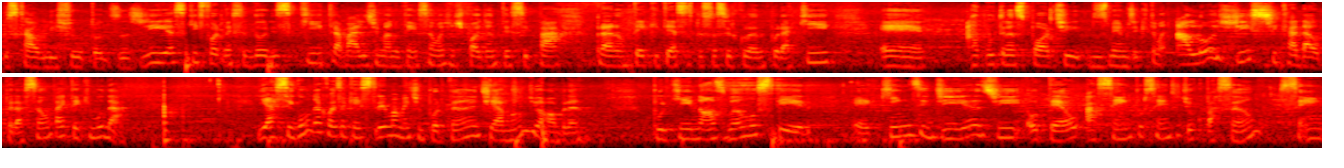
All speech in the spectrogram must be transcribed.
buscar o lixo todos os dias, que fornecedores, que trabalhos de manutenção a gente pode antecipar para não ter que ter essas pessoas circulando por aqui. É, o transporte dos membros de equipamento, a logística da operação vai ter que mudar. E a segunda coisa que é extremamente importante é a mão de obra porque nós vamos ter é, 15 dias de hotel a 100% de ocupação, sem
